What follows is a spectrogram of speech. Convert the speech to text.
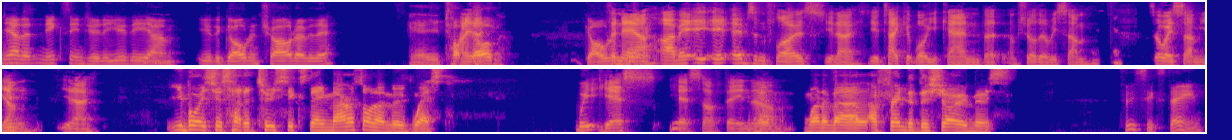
Now that Nick's injured, are you the mm-hmm. um you the golden child over there? Yeah, you top I dog. Golden for now. Boy. I mean, it, it, ebbs and flows. You know, you take it while you can, but I'm sure there'll be some. It's always some young, you, you know. You boys just had a two sixteen marathon. I moved west. We yes, yes. I've been yeah. um, one of our a friend of the show, Moose. Two sixteen.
